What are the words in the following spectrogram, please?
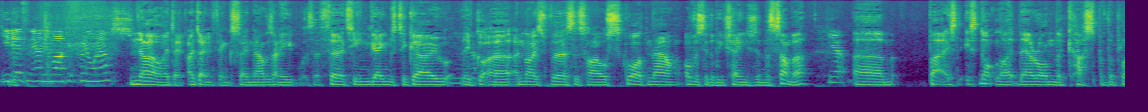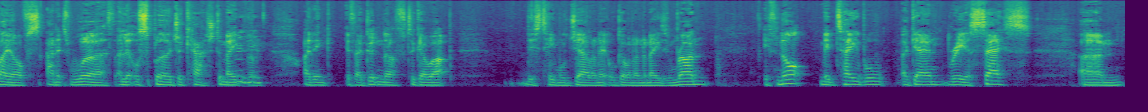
You don't think they're in the market for anyone else? No, I don't. I don't think so. Now there's only what's it, 13 games to go. They've got a, a nice versatile squad now. Obviously, there'll be changes in the summer. Yeah. Um, but it's, it's not like they're on the cusp of the playoffs and it's worth a little splurge of cash to make them. I think if they're good enough to go up, this team will gel and it will go on an amazing run. If not, mid-table again, reassess. Um,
